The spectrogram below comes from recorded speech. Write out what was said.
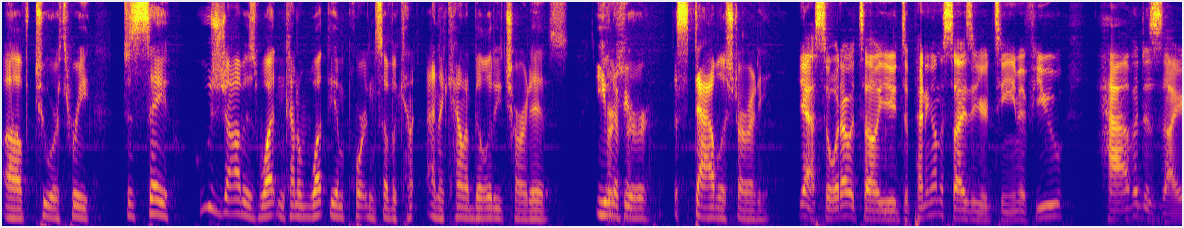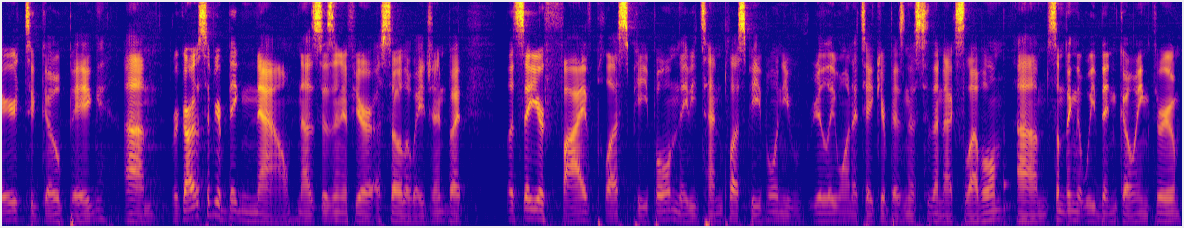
of two or three, to say whose job is what and kind of what the importance of an accountability chart is, even For if sure. you're established already. Yeah, so what I would tell you, depending on the size of your team, if you have a desire to go big, um, regardless if you're big now, now this isn't if you're a solo agent, but let's say you're five plus people, maybe 10 plus people, and you really want to take your business to the next level, um, something that we've been going through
